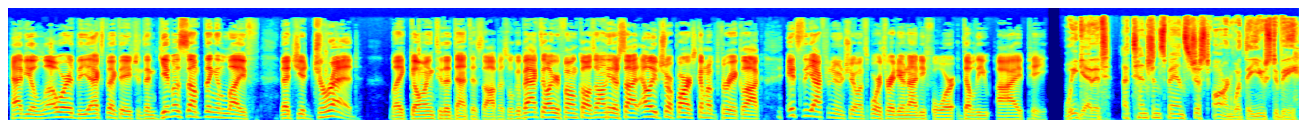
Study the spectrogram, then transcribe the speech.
Have you lowered the expectations? And give us something in life that you dread, like going to the dentist's office. We'll get back to all your phone calls on the other side. Elliott Shore Park's coming up at 3 o'clock. It's the afternoon show on Sports Radio 94 WIP. We get it. Attention spans just aren't what they used to be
